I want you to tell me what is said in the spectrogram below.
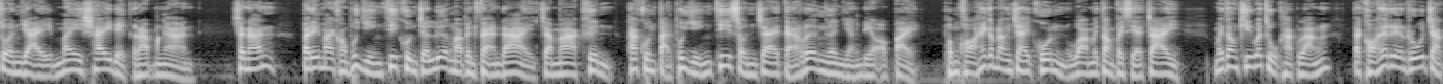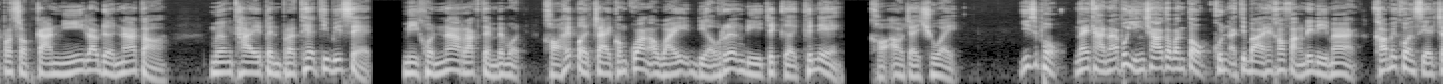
ส่วนใหญ่ไม่ใช่เด็กรับงาน ฉะนั้น ปริมาณของผู้หญิงที่คุณจะเลือกมาเป็นแฟนได้จะมากขึ้น ถ้าคุณตัดผู้หญิงที่สนใจแต่เรื่องเงินอย่างเดียวออกไป ผมขอให้กำลังใจคุณว่าไม่ต้องไปเสียใจ ไม่ต้องคิดว่าถูกหักหลัง แต่ขอให้เรียนรู้จากประสบการณ์นี้แล้วเดินหน้าต่อ เมืองไทยเป็นประเทศที่วิเศษ มีคนน่ารักเต็มไปหมด ขอให้เปิดใจกว้างๆเอาไว้ เดี๋ยวเรื่องดีจะเกิดขึ้นเอง ขอเอาใจช่วย 26 ในฐานะผู้หญิงชาวตะวันตก คุณอธิบายให้เขาฟังได้ดีมาก เขาไม่ควรเสียใจ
